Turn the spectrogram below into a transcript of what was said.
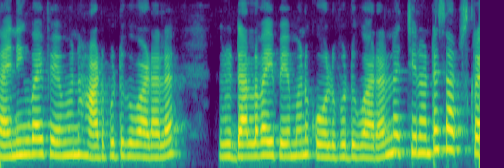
సైనింగ్ వైపు ఏమైనా హార్డ్ పుట్టుకు వాడాలా? డల్ వైపు ఏమైనా కోల్డ్ పుట్టుకు వాడాలి? నచ్చినంటే సబ్స్క్రైబ్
